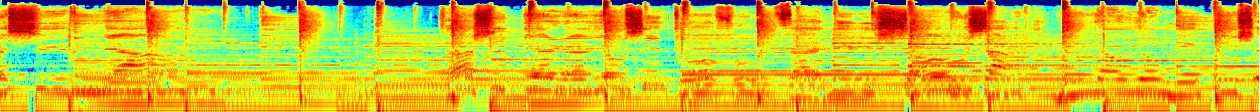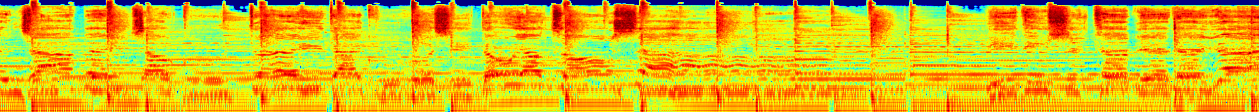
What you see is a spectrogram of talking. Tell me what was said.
的新娘，她是别人用心托付在你手上，你要用你一生加倍照顾，对待苦或喜都要同享。一定是特别的缘。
